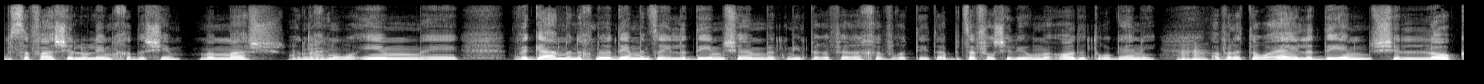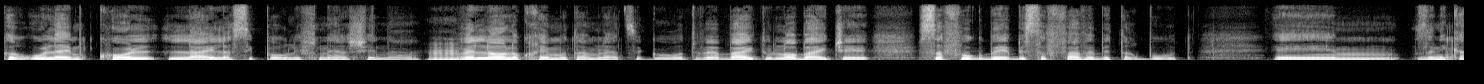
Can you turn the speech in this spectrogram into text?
בשפה של עולים חדשים, ממש. אוקיי. אנחנו רואים, אה, וגם אנחנו יודעים את זה, ילדים שהם מפריפריה חברתית. הבית ספר שלי הוא מאוד הטרוגני, מהמם. אבל אתה רואה ילדים שלא קראו להם כל לילה סיפור לפני השינה, מהמם. ולא לוקחים אותם להצגות, והבית הוא לא בית שספוג ב- בשפה ובתרבות. אה, זה ניכר,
